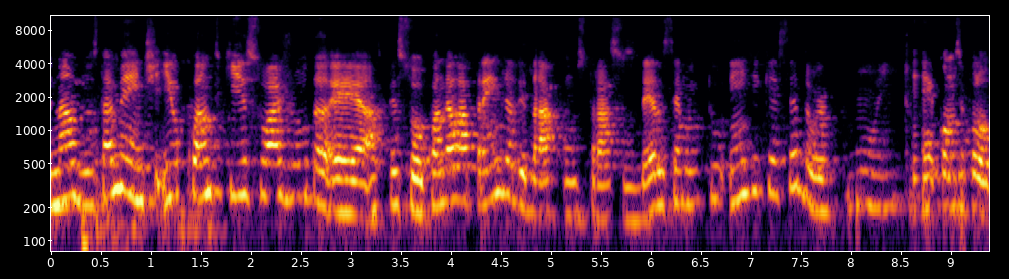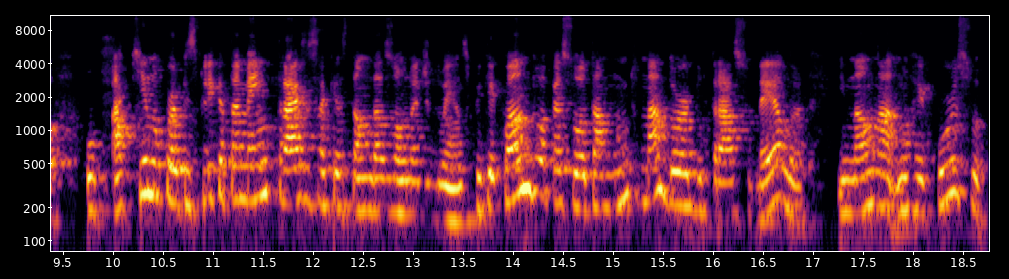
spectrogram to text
Não, justamente. E o quanto que isso ajuda é, a pessoa. Quando ela aprende a lidar com os traços dela, isso é muito enriquecedor. Muito. É como você falou, o, aqui no Corpo Explica também traz essa questão da zona de doença. Porque quando a pessoa está muito na dor do traço dela e não na, no recurso,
